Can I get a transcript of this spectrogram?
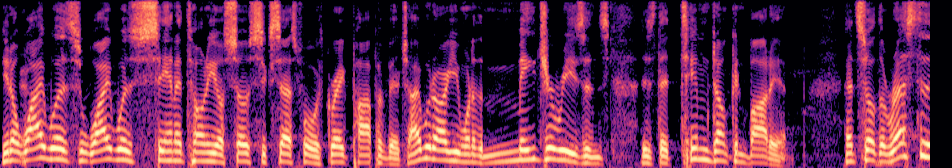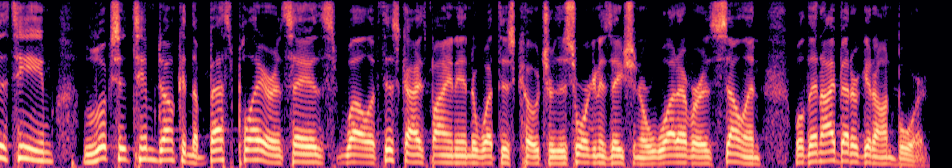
You know why was why was San Antonio so successful with Gregg Popovich? I would argue one of the major reasons is that Tim Duncan bought in. And so the rest of the team looks at Tim Duncan, the best player, and says, well, if this guy's buying into what this coach or this organization or whatever is selling, well, then I better get on board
